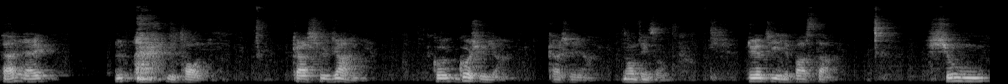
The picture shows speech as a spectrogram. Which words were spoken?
Det här är uttal. Gochujang. Goshujang. Gochujang. Någonting sånt. Röd chilipasta. Shung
